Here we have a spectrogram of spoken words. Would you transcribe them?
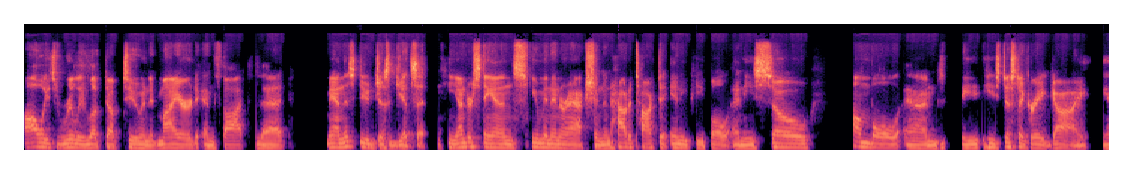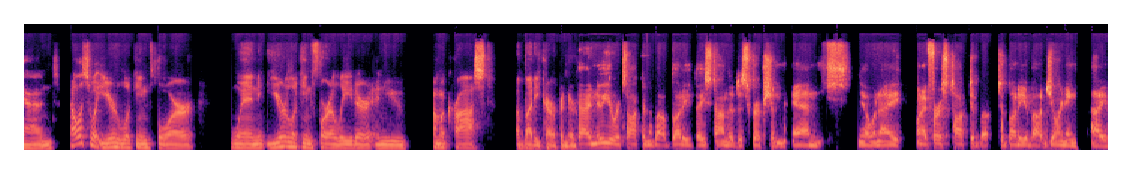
always really looked up to and admired and thought that, man, this dude just gets it. He understands human interaction and how to talk to any people. And he's so humble and he, he's just a great guy. And tell us what you're looking for when you're looking for a leader and you come across a Buddy Carpenter. I knew you were talking about Buddy based on the description. And you know, when I when I first talked to, to Buddy about joining, I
